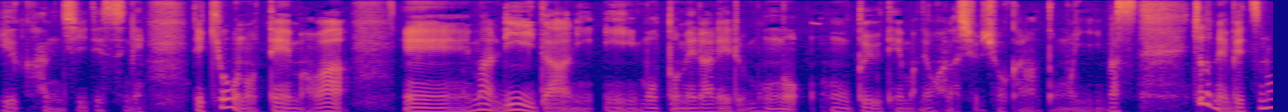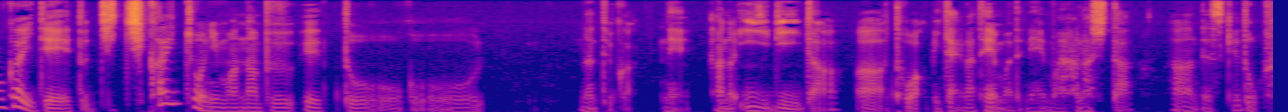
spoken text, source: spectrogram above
いう感じですね。で今日のテーマは、えー、まあ、リーダーに求められるものというテーマでお話をしようかなと思います。ちょっとね別の回で、えっと、自治会長に学ぶ、えっと、なんていうかねあのいいリーダーとはみたいなテーマでね前話したんですけど、ま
